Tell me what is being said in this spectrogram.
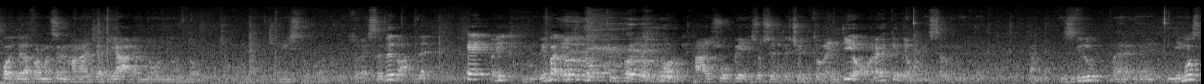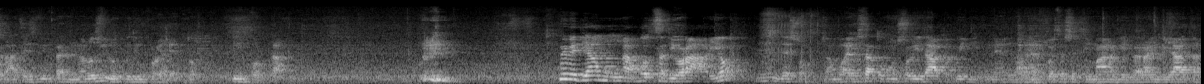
Poi della formazione manageriale non, non diciamo, abbiamo già visto con la dottoressa De Valle e ribadisco il progetto ha il suo peso 720 ore che devono essere diciamo, eh, dimostrate nello sviluppo di un progetto importante. Qui vediamo una bozza di orario, adesso diciamo, è stato consolidato, quindi nella, questa settimana vi verrà inviata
